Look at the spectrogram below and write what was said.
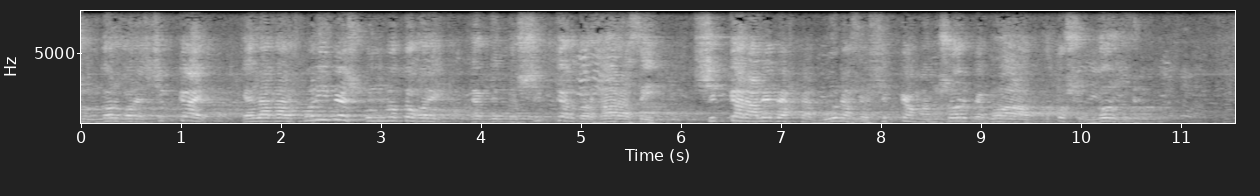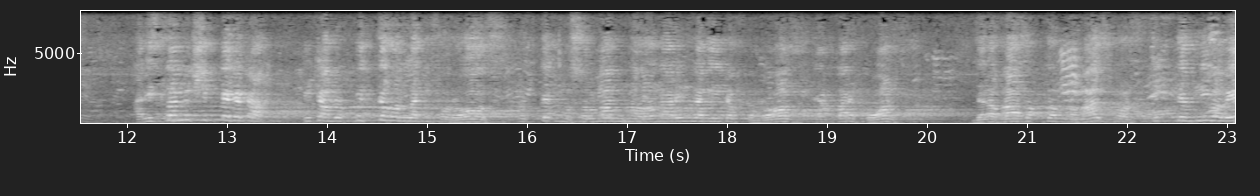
সুন্দর করে শিক্ষায় এলাকার পরিবেশ উন্নত করে এর জন্য শিক্ষার দরকার আছে। শিক্ষার আলাদা একটা গুণ আছে, শিক্ষা মানুষের ব্যবহার কত সুন্দর আর ইসলামিক শিক্ষা যেটা, এটা আমরা প্রত্যেকের লাগি ফরজ। প্রত্যেক মুসলমান নরনারীর লাগে এটা ফরজ, একবারে ফরজ। যারা পাঁচ নামাজ পড় ঠিক তেমনি ভাবে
